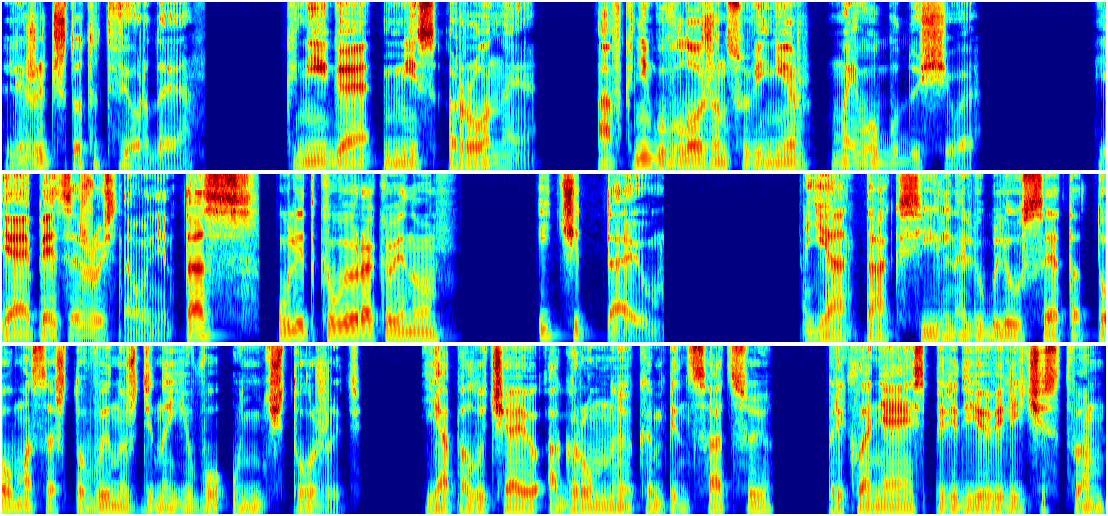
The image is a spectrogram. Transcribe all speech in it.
лежит что-то твердое. Книга «Мисс Роны», а в книгу вложен сувенир моего будущего. Я опять сажусь на унитаз, улитковую раковину, и читаю. Я так сильно люблю Сета Томаса, что вынуждена его уничтожить я получаю огромную компенсацию, преклоняясь перед ее величеством.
